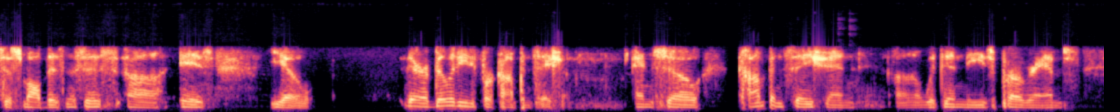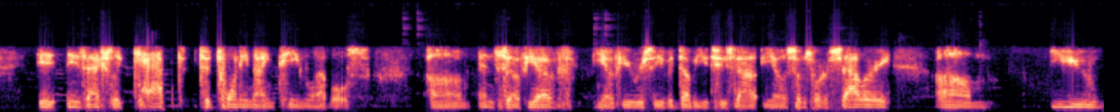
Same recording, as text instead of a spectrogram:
to small businesses. Uh, is you know their ability for compensation, and so compensation uh, within these programs is actually capped to 2019 levels. Um, and so if you have, you know, if you receive a W two you know, some sort of salary, um, you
